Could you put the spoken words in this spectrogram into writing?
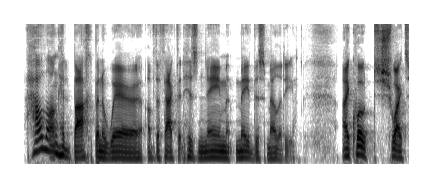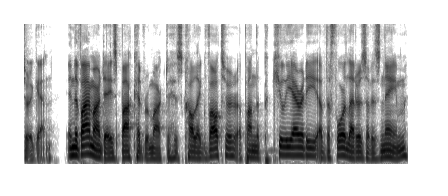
How long had Bach been aware of the fact that his name made this melody? I quote Schweitzer again. In the Weimar days, Bach had remarked to his colleague Walther upon the peculiarity of the four letters of his name,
